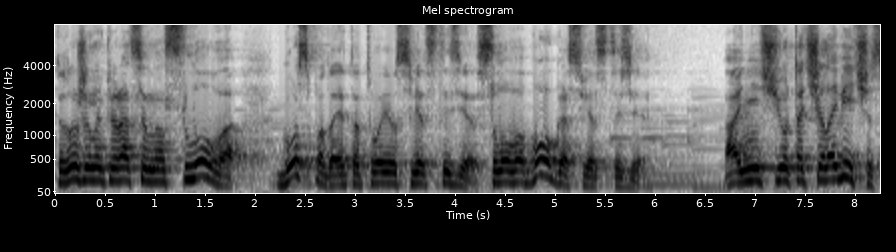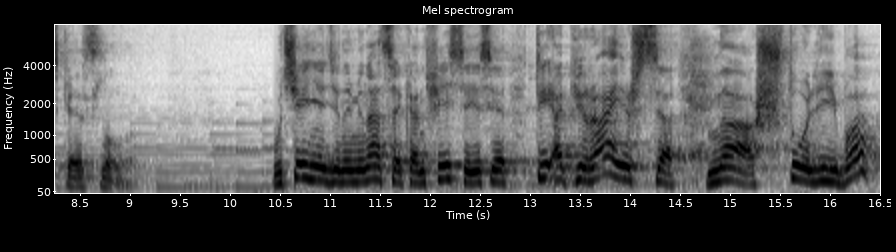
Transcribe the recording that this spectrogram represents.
Ты должен опираться на Слово Господа, это твое свет стезе. Слово Бога свет стезе, а не чье-то человеческое слово учение, деноминация, конфессия, если ты опираешься на что-либо,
